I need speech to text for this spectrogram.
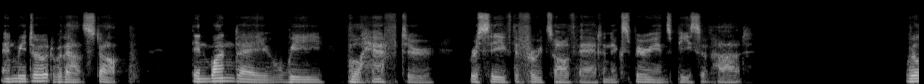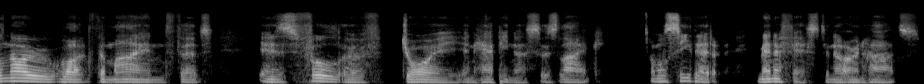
and we do it without stop, then one day we will have to receive the fruits of that and experience peace of heart. We'll know what the mind that is full of joy and happiness is like, and we'll see that manifest in our own hearts.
